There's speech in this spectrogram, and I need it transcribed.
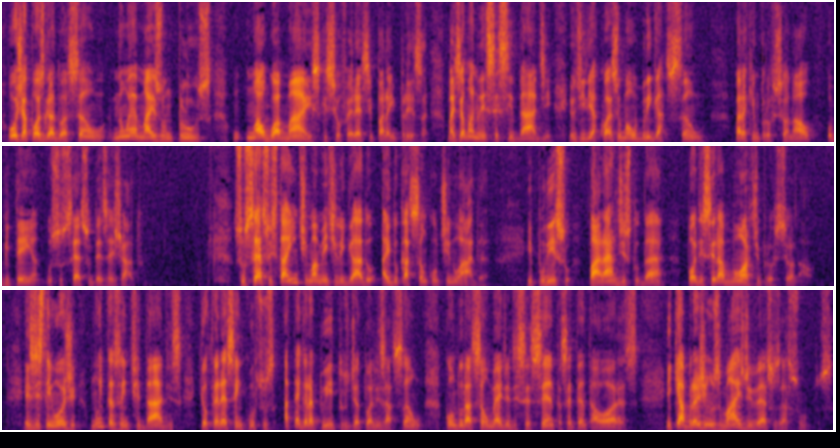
Hoje a pós-graduação não é mais um plus, um, um, algo a mais que se oferece para a empresa, mas é uma necessidade, eu diria quase uma obrigação, para que um profissional obtenha o sucesso desejado. Sucesso está intimamente ligado à educação continuada. E por isso, parar de estudar pode ser a morte profissional. Existem hoje muitas entidades que oferecem cursos até gratuitos de atualização, com duração média de 60, 70 horas, e que abrangem os mais diversos assuntos.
